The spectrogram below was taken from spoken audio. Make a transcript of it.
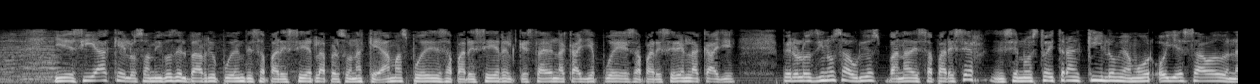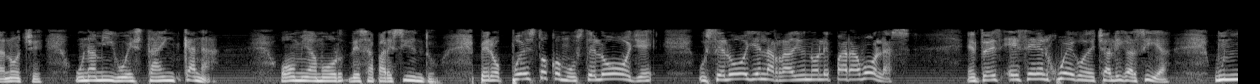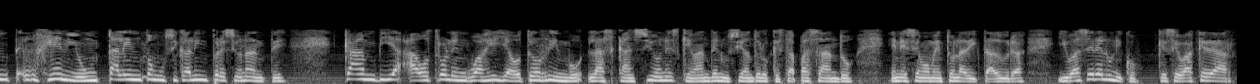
Y decía que los amigos del barrio pueden desaparecer, la persona que amas puede desaparecer, el que está en la calle puede desaparecer en la calle, pero los dinosaurios van a desaparecer. Dice, no estoy tranquilo, mi amor, hoy es sábado en la noche, un amigo está en cana. Oh, mi amor, desapareciendo. Pero puesto como usted lo oye, usted lo oye en la radio y no le para bolas. Entonces ese era el juego de Charlie García, un genio, un talento musical impresionante, cambia a otro lenguaje y a otro ritmo las canciones que van denunciando lo que está pasando en ese momento en la dictadura y va a ser el único que se va a quedar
